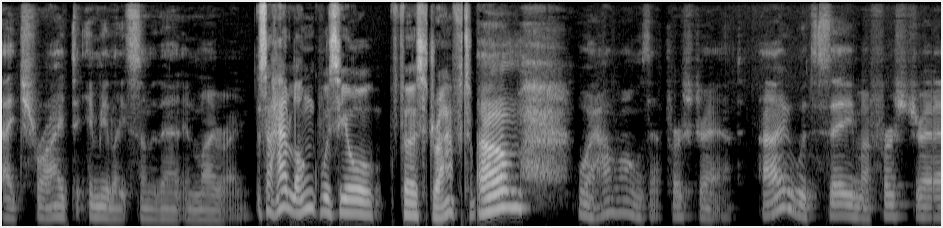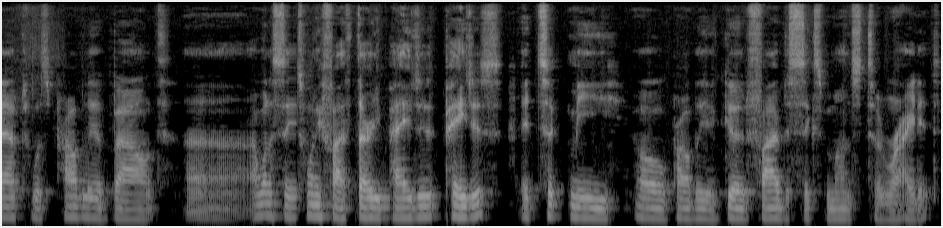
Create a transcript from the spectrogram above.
I tried to emulate some of that in my writing. So how long was your first draft? Um, boy, how long was that first draft? I would say my first draft was probably about uh, I want to say 25, 30 pages. Pages. It took me oh, probably a good five to six months to write it.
